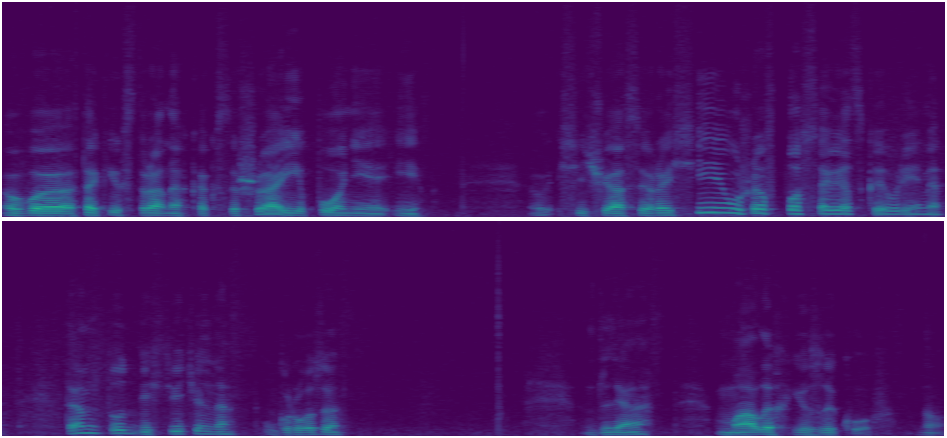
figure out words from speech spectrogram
в таких странах, как США, Япония и сейчас и Россия уже в постсоветское время, там тут действительно угроза для малых языков. Но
